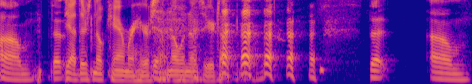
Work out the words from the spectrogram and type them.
Um, that Yeah, there's no camera here, so no one knows who you're talking about. that um,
